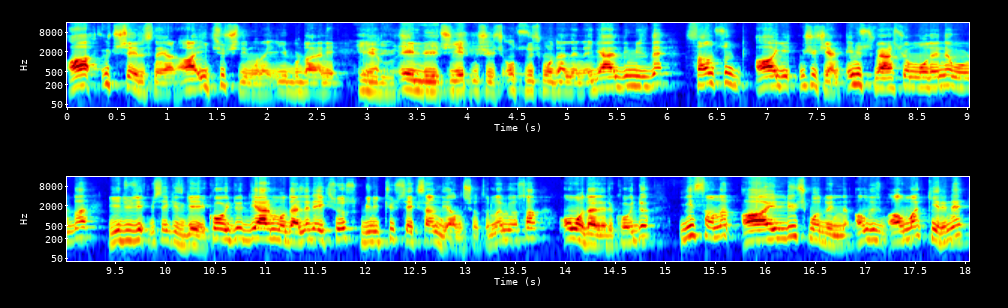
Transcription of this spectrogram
A3 serisine yani AX3 diyeyim ona burada yani 53, 53 73, 33 modellerine geldiğimizde Samsung A73 yani en üst versiyon modeline burada 778G'yi koydu. Diğer modelleri Exynos 1280'di yanlış hatırlamıyorsam o modelleri koydu. İnsanlar A53 modelini al almak yerine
